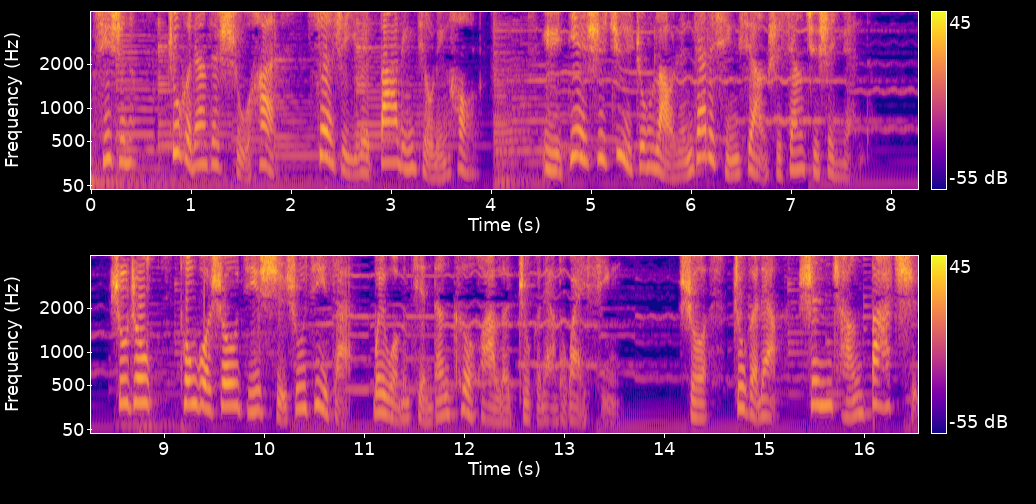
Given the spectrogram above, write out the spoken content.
其实呢，诸葛亮在蜀汉算是一位八零九零后了，与电视剧中老人家的形象是相去甚远的。书中通过收集史书记载，为我们简单刻画了诸葛亮的外形，说诸葛亮身长八尺，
